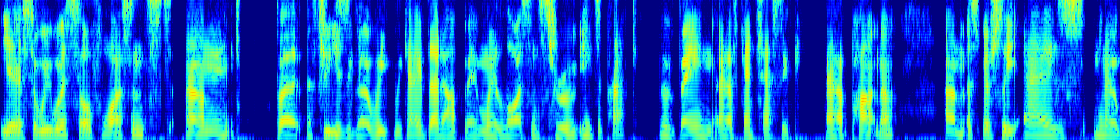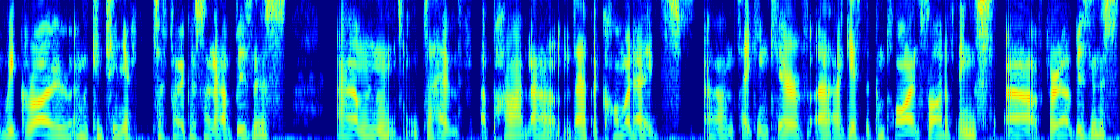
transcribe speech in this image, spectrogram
Yeah, so we were self licensed, um, but a few years ago we, we gave that up and we're licensed through Interprac, who have been a fantastic uh, partner. Um, especially as you know we grow and we continue to focus on our business. Um, to have a partner that accommodates um, taking care of, uh, I guess, the compliance side of things uh, for our business,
